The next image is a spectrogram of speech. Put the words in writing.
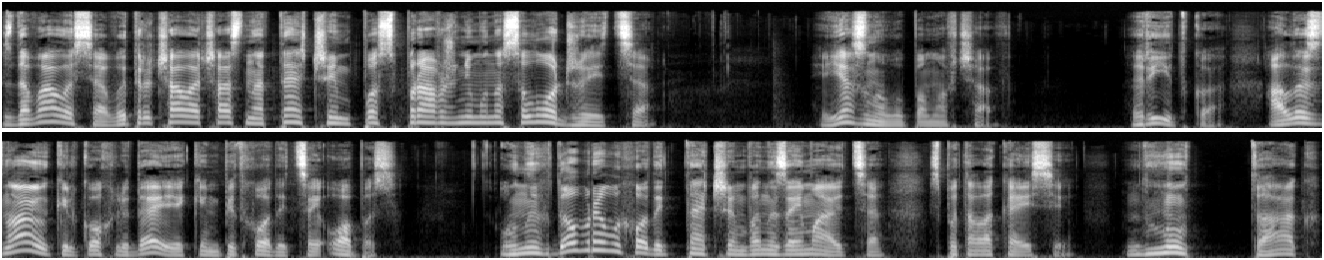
здавалося, витрачала час на те, чим по-справжньому насолоджується? Я знову помовчав. Рідко, але знаю кількох людей, яким підходить цей опис. У них добре виходить те, чим вони займаються? спитала Кейсі. Ну, так,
